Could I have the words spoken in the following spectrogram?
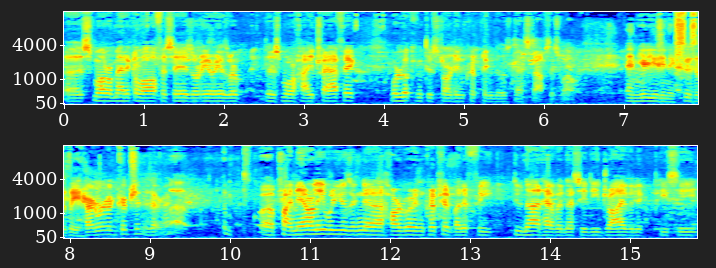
uh, smaller medical offices or areas where there's more high traffic. We're looking to start encrypting those desktops as well. And you're using exclusively hardware encryption, is that right? Uh, uh, primarily we're using uh, hardware encryption, but if we do not have an SED drive in a PC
